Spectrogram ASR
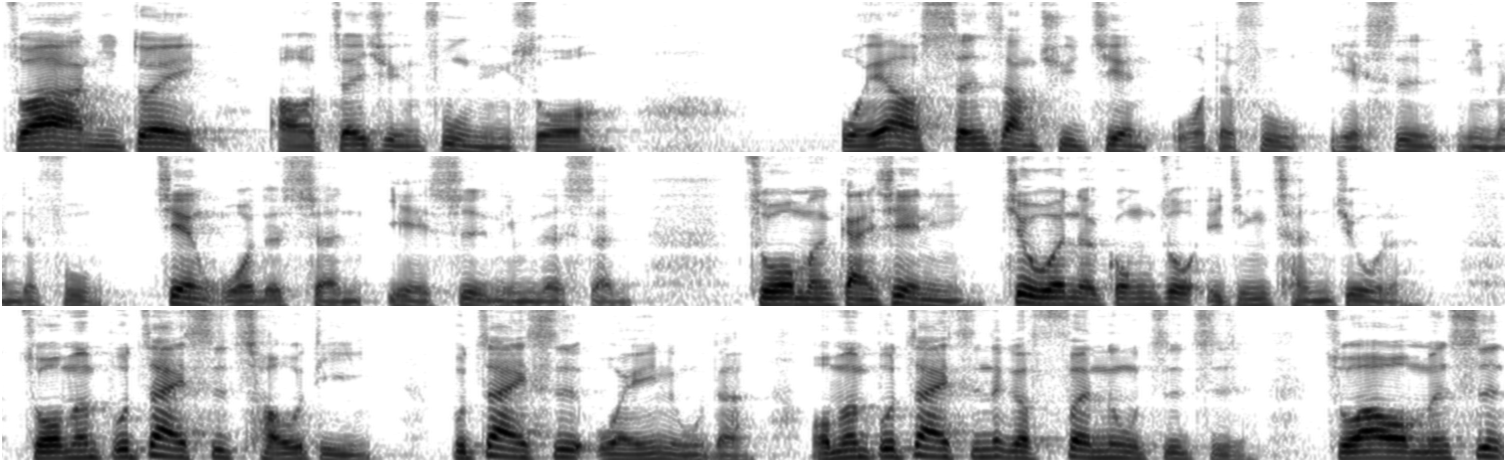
主啊，你对哦这群妇女说：“我要升上去见我的父，也是你们的父。”见我的神也是你们的神，主，我们感谢你，救恩的工作已经成就了。主，我们不再是仇敌，不再是为奴的，我们不再是那个愤怒之子。主啊，我们是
